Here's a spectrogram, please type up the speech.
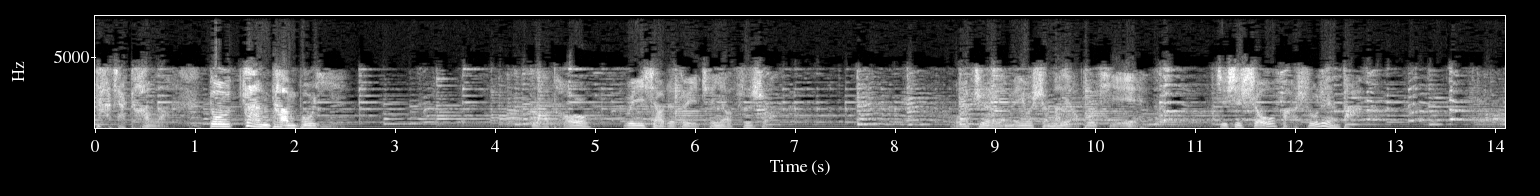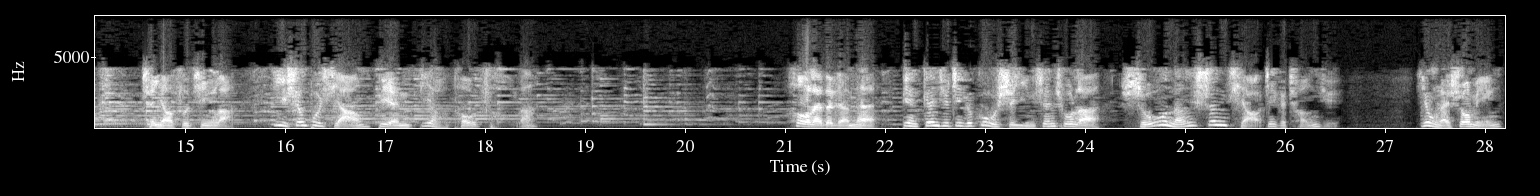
大家看了都赞叹不已。老头微笑着对陈尧咨说：“我这也没有什么了不起。”只是手法熟练罢了。陈尧咨听了一声不响，便掉头走了。后来的人们便根据这个故事引申出了“熟能生巧”这个成语，用来说明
